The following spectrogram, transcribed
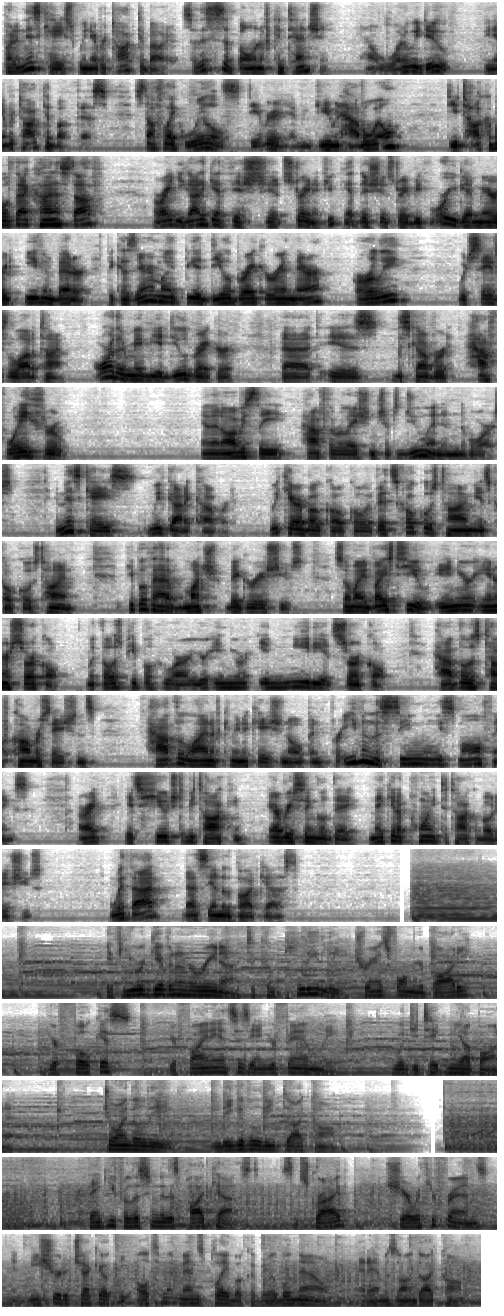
But in this case, we never talked about it. So this is a bone of contention. What do we do? We never talked about this. Stuff like wills. Do you ever, do you even have a will? Do you talk about that kind of stuff? All right, you got to get this shit straight. And if you get this shit straight before you get married, even better, because there might be a deal breaker in there early which saves a lot of time. Or there may be a deal breaker that is discovered halfway through. And then obviously, half the relationships do end in divorce. In this case, we've got it covered. We care about Coco. If it's Coco's time, it's Coco's time. People have much bigger issues. So, my advice to you in your inner circle, with those people who are you're in your immediate circle, have those tough conversations have the line of communication open for even the seemingly small things. All right. It's huge to be talking every single day. Make it a point to talk about issues. With that, that's the end of the podcast. If you were given an arena to completely transform your body, your focus, your finances, and your family, would you take me up on it? Join the league, leagueofelite.com. Thank you for listening to this podcast. Subscribe, share with your friends, and be sure to check out the Ultimate Men's Playbook available now at Amazon.com.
